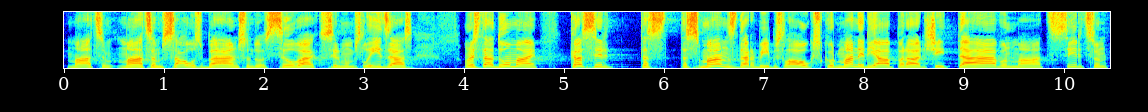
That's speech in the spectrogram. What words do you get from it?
mācam, mācam savus bērnus un tos cilvēkus, ir mums līdzās. Un es tā domāju, kas ir tas, tas mans darbības lauks, kur man ir jāparāda šī tēva un mātes sirds. Un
